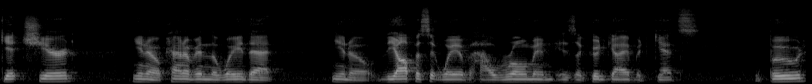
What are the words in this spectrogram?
get cheered, you know, kind of in the way that, you know, the opposite way of how Roman is a good guy but gets booed.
